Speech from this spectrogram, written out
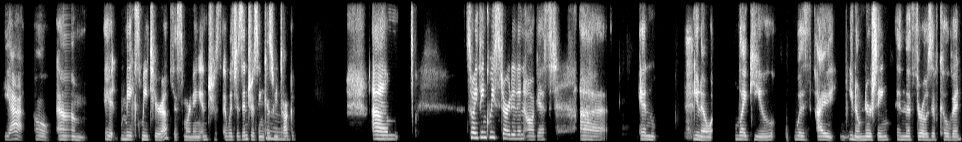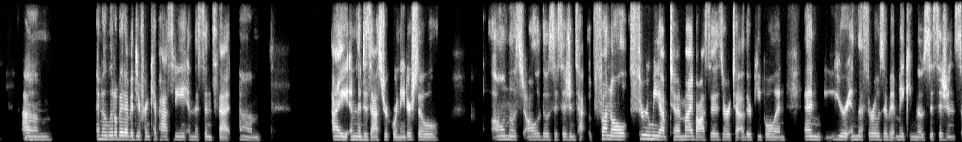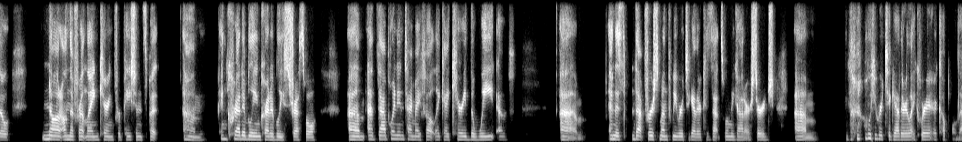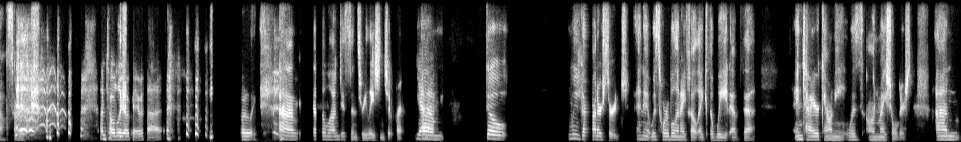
yeah. Oh, um, it makes me tear up this morning, interest, which is interesting because mm. we talk. Um, so I think we started in August, uh, and you know, like you, was I, you know, nursing in the throes of COVID, mm. um, and a little bit of a different capacity in the sense that um, I am the disaster coordinator, so almost all of those decisions ha- funnel through me up to my bosses or to other people and and you're in the throes of it making those decisions so not on the front line caring for patients but um, incredibly incredibly stressful um, at that point in time i felt like i carried the weight of um, and this that first month we were together because that's when we got our surge um, we were together like we're a couple now sorry I'm totally okay with that. totally. Um, that's the long distance relationship part. Yeah. Um, so we got our surge and it was horrible. And I felt like the weight of the entire county was on my shoulders. Um,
